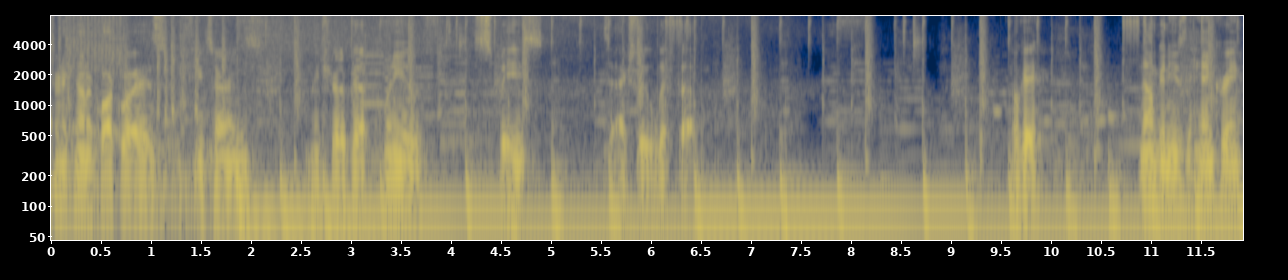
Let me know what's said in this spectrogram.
turn it counterclockwise a few turns, make sure I've got plenty of space to actually lift up. Okay, now I'm gonna use the hand crank.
